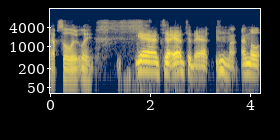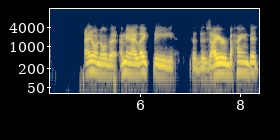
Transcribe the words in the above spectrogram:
Absolutely. Yeah, and to add to that, I'm a, I don't know that. I mean, I like the the desire behind it.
